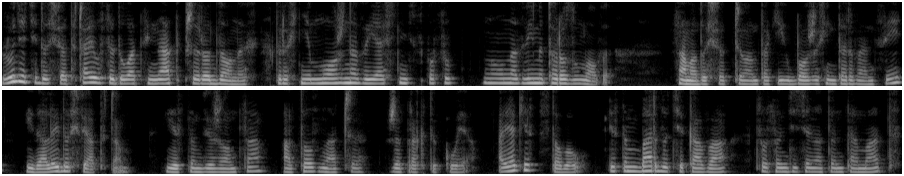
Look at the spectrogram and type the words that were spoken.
Ludzie ci doświadczają sytuacji nadprzyrodzonych, których nie można wyjaśnić w sposób, no nazwijmy to rozumowy. Sama doświadczyłam takich bożych interwencji i dalej doświadczam. Jestem wierząca, a to znaczy, że praktykuję. A jak jest z Tobą? Jestem bardzo ciekawa, co sądzicie na ten temat.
